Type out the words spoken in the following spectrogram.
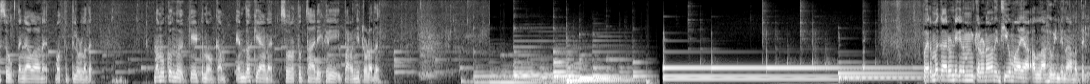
സൂക്തങ്ങളാണ് മൊത്തത്തിലുള്ളത്. നമുക്കൊന്ന് കേട്ടു നോക്കാം. എന്തൊക്കെയാണ് സൂറത്തു താരിഖിൽ പറഞ്ഞിട്ടുള്ളത്? പരമകാരുണ്യകനും കരുണാനിധിയുമായ അള്ളാഹുവിന്റെ നാമത്തിൽ.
